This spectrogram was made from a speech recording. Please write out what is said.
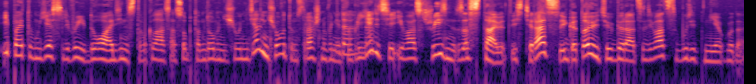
И поэтому, если вы до 11 класса особо там дома ничего не делали, ничего в этом страшного нет. Да, вы приедете, да. и вас жизнь заставит и стираться, и готовить, и убираться. Деваться будет некуда.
